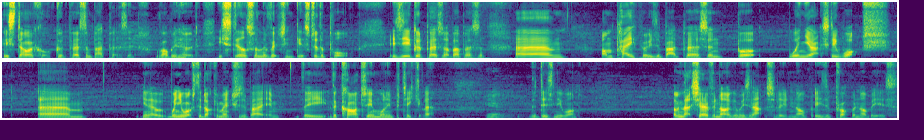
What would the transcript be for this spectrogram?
Historical, good person, bad person. Robin Yeah. Hood. He steals from the rich and gives to the poor. Is he a good person or a bad person? Um, on paper, he's a bad person, but when you actually watch, um, you know, when you watch the documentaries about him, the the cartoon one in particular, Yeah. the Disney one. I mean, that sheriff of Nottingham is an absolute knob. He's a proper knob. He is,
